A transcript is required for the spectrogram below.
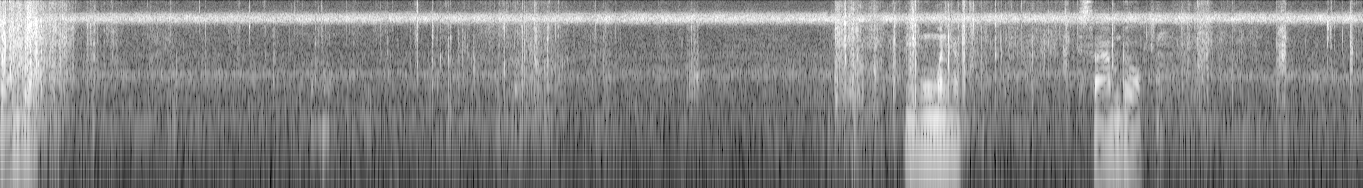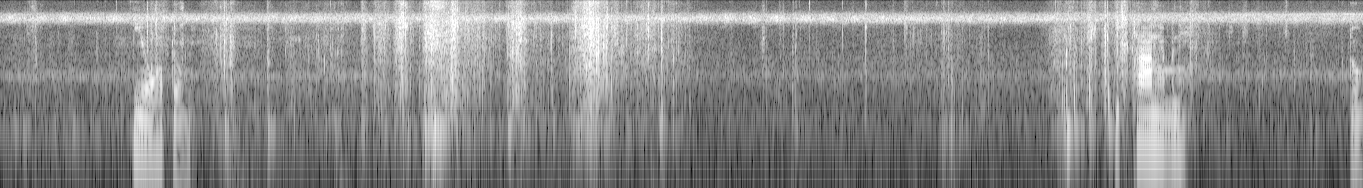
สองดอกมีมูมันครับสามดอกเหี่ยวครับดอกนี้ทานครับนี่ ดอก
